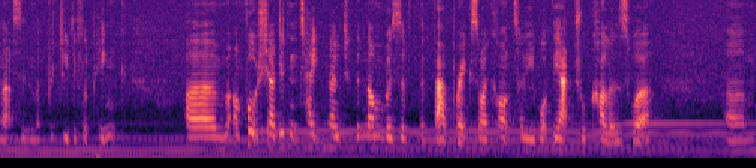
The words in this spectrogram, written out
and that's in the pretty little pink. Um, unfortunately, I didn't take note of the numbers of the fabric, so I can't tell you what the actual colours were. Um,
